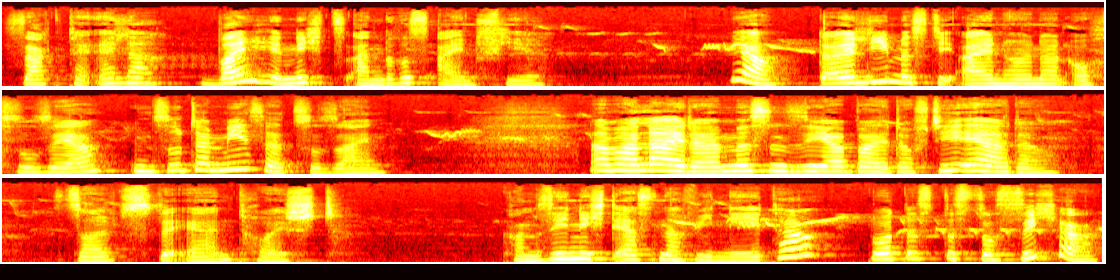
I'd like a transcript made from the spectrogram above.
sagte Ella, weil ihr nichts anderes einfiel. Ja, daher lieben es die Einhörnern auch so sehr, in Sutamesa zu sein. Aber leider müssen sie ja bald auf die Erde, seufzte er enttäuscht. Kommen Sie nicht erst nach Vineta? Dort ist es doch sicher.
